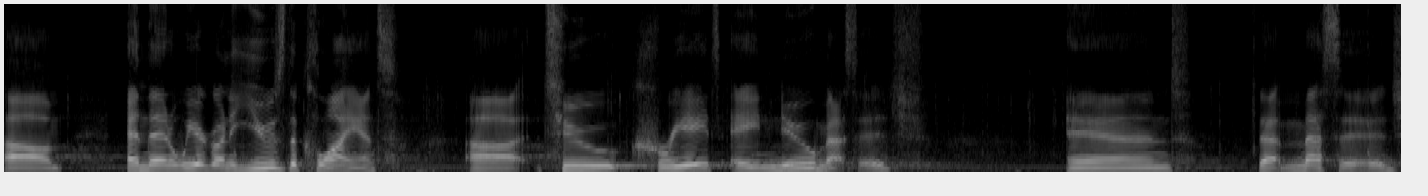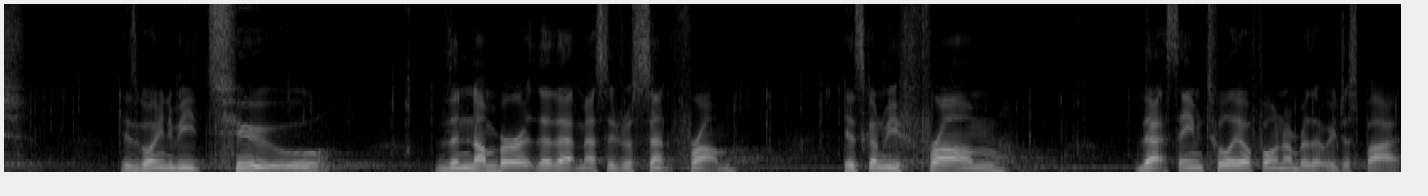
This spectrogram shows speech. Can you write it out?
Um, and then we are going to use the client uh, to create a new message. And that message is going to be to the number that that message was sent from. It's going to be from that same Twilio phone number that we just bought.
